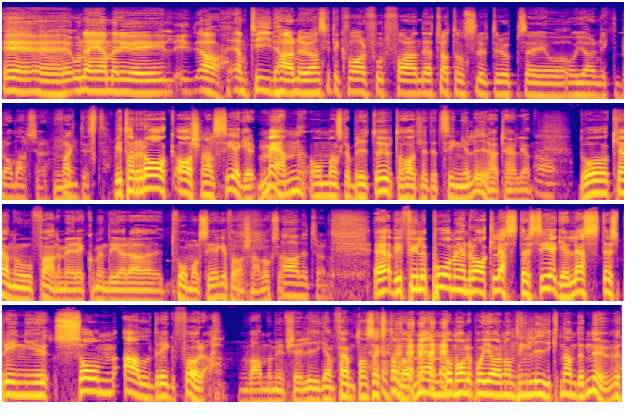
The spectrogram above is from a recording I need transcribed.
Eh, Unai Emery, ja, en tid här nu, han sitter kvar fortfarande, jag tror att de sluter upp sig och, och gör en riktigt bra match här, mm. faktiskt. Vi tar rak Arsenal-seger, men om man ska bryta ut och ha ett litet singellir här till helgen, ja. Då kan jag nog fan mig rekommendera tvåmålsseger för Arsenal också. Ja, det tror jag. Eh, vi fyller på med en rak Leicester-seger, Leicester springer ju som aldrig förr, ah, vann de i och för sig ligan 15-16 då, men de håller på att göra någonting liknande nu.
